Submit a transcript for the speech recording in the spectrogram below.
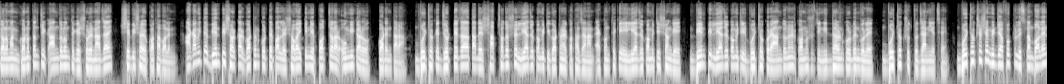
চলমান গণতান্ত্রিক আন্দোলন থেকে সরে না যায়, সে বিষয়েও কথা বলেন। আগামীতে বিএনপি সরকার গঠন করতে পারলে সবাইকে নিয়ে পথ চলার অঙ্গীকারও করেন তারা। বৈঠকে জোট নেতারা তাদের সাত সদস্যের লিয়াজো কমিটি গঠনের কথা জানান। এখন থেকে এই লিয়াজো কমিটির সঙ্গে বিএনপির লিয়াজো কমিটির বৈঠক করে আন্দোলনের কর্মসূচি নির্ধারণ করবেন বলে বৈঠক সূত্র জানিয়েছে। বৈঠক শেষে মির্জা ফখরুল ইসলাম বলেন,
